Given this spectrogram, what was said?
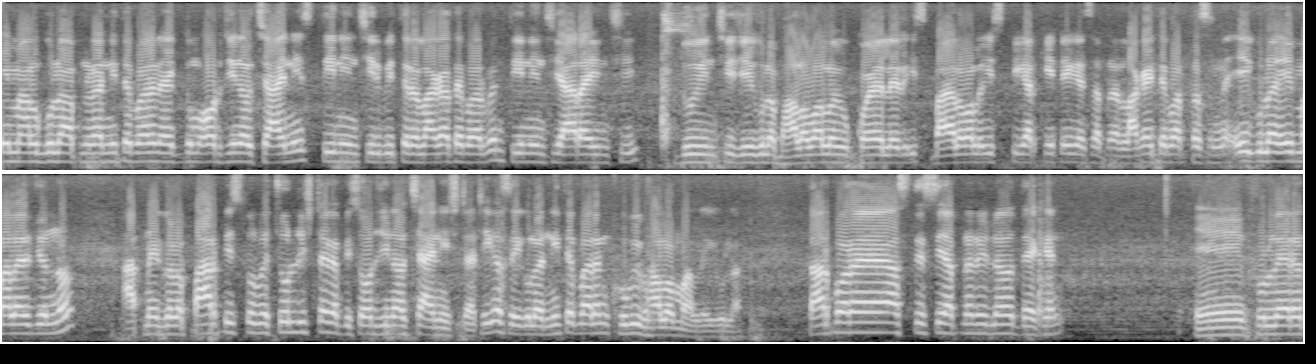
এই মালগুলো আপনারা নিতে পারেন একদম অরিজিনাল চাইনিজ তিন ইঞ্চির ভিতরে লাগাতে পারবেন, তিন ইঞ্চি, আড়াই ইঞ্চি, দুই ইঞ্চি, যেগুলো ভালো ভালো কয়েলের ভালো ভালো স্পিকার কেটে গেছে, আপনারা লাগাইতে পারতেছেন না। এইগুলো এই মালের জন্য আপনি এগুলো পার পিস পড়বে চল্লিশ টাকা পিস অরিজিনাল চাইনিজটা ঠিক আছে? এগুলো নিতে পারেন, খুবই ভালো মাল এগুলো। তারপরে আসতেছি আপনার এগুলো দেখেন এই ফুলের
